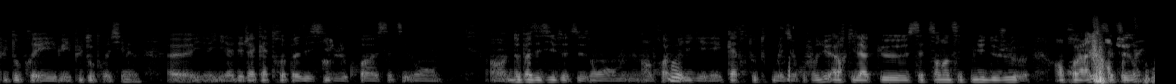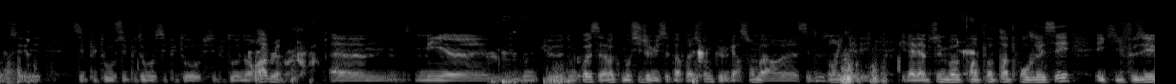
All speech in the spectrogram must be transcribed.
plutôt, pré, et plutôt précis même. Euh, il, a, il a déjà 4 passes décisives, je crois, cette saison. En, en- deux passes décisives cette saison en, en Première Ouais. Ligue et 4 toutes compétitions confondues, alors qu'il a que 727 minutes de jeu en Première Ligue cette saison. Donc c'est c'est plutôt c'est plutôt c'est plutôt c'est plutôt honorable Euh, mais euh, donc euh, donc ouais c'est vrai que moi aussi j'avais eu cette impression que le garçon bah euh, ces deux ans il avait il avait absolument pas, pas, pas progressé et qu'il faisait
